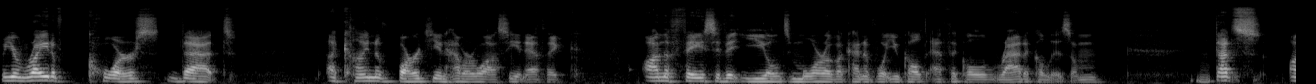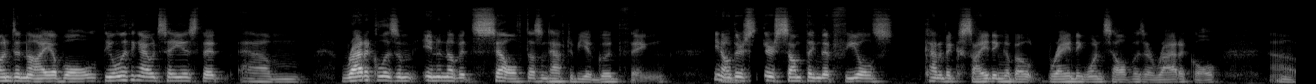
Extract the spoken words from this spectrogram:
you're right, of course, that a kind of Barthian Hauerwasian ethic on the face of it yields more of a kind of what you called ethical radicalism. That's undeniable. The only thing I would say is that um, radicalism in and of itself doesn't have to be a good thing. You know, mm. there's there's something that feels kind of exciting about branding oneself as a radical. Uh, mm.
